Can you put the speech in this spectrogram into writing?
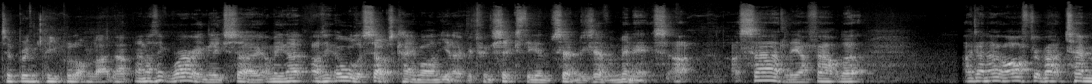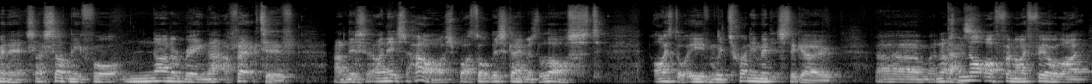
to bring people on like that. And I think worryingly so. I mean, I, I think all the subs came on, you know, between 60 and 77 minutes. Uh, sadly, I felt that, I don't know, after about 10 minutes, I suddenly thought none are being that effective. And this, and it's harsh, but I thought this game is lost. I thought even with 20 minutes to go, um, and that's, That's- not often I feel like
